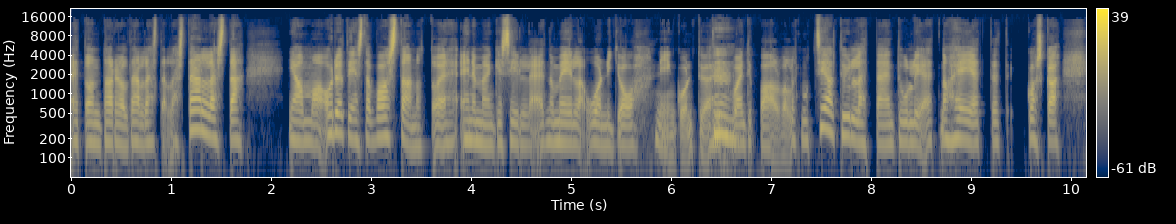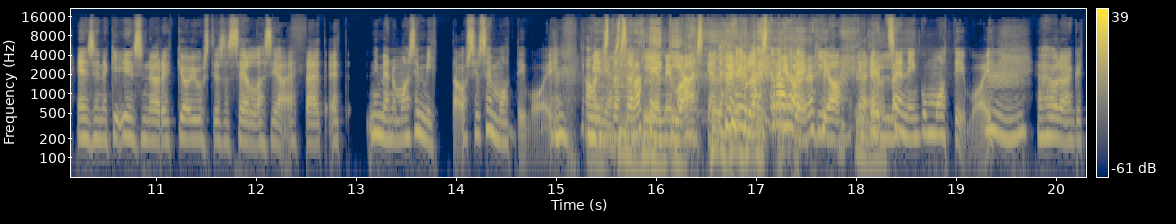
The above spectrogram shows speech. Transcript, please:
että on tarjolla tällaista, tällaista, tällaista. Ja mä odotin sitä vastaanottoa enemmänkin silleen, että no meillä on jo niin kuin työhyvinvointipalvelut, mm. mutta sieltä yllättäen tuli, että no hei, että, että koska ensinnäkin insinööritkin on justiinsa sellaisia, että, että, että nimenomaan se mittaus ja se motivoi, mm. mistä sä kiinni äsken. Kyllä, strategia, ja, että se niin kuin motivoi. Mm. Ja he olivat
